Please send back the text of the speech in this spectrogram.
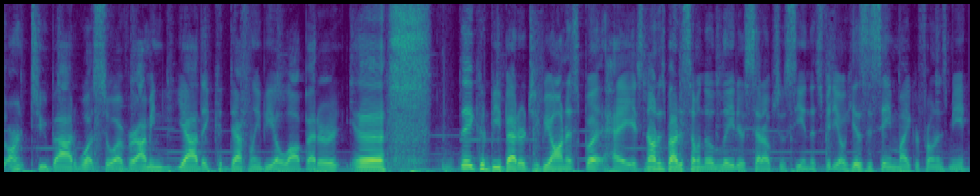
aren't too bad whatsoever. I mean, yeah, they could definitely be a lot better. Uh, they could be better, to be honest, but hey, it's not as bad as some of the later setups you'll see in this video. He has the same microphone as me,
